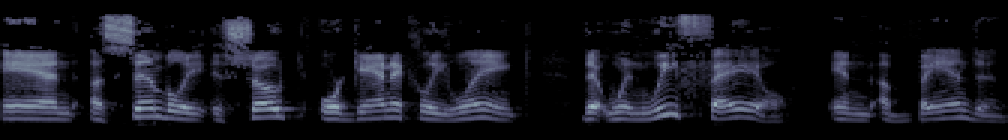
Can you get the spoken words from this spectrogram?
and assembly is so organically linked that when we fail and abandon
